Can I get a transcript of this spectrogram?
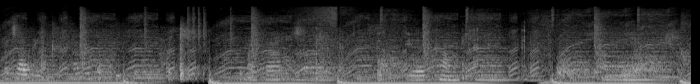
What y'all think? My couch. Yeah, it's comfy. Um,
